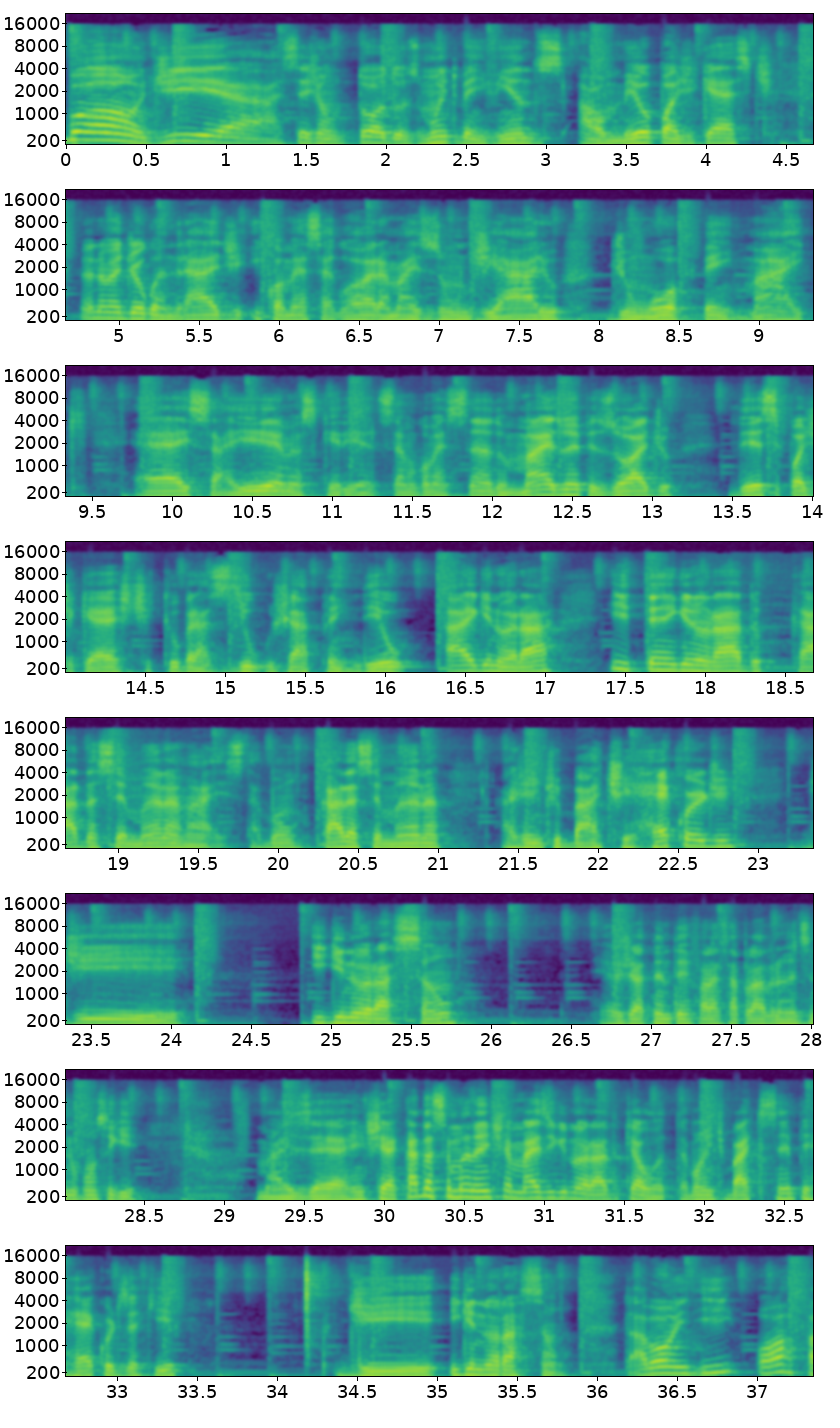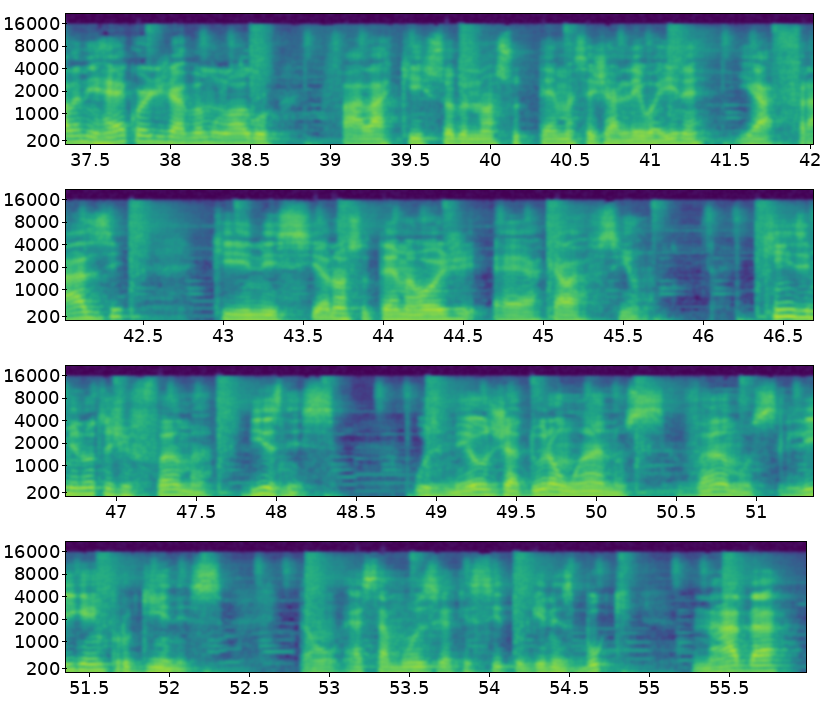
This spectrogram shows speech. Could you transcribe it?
Bom dia! Sejam todos muito bem-vindos ao meu podcast. Meu nome é Diogo Andrade e começa agora mais um diário de um Open Mic. É isso aí, meus queridos. Estamos começando mais um episódio desse podcast que o Brasil já aprendeu a ignorar e tem ignorado cada semana mais, tá bom? Cada semana a gente bate recorde de ignoração. Eu já tentei falar essa palavra antes e não consegui. Mas é, a gente é, cada semana a gente é mais ignorado que a outra, tá bom? A gente bate sempre recordes aqui de ignoração, tá bom? E, ó, falando em recorde, já vamos logo falar aqui sobre o nosso tema, você já leu aí, né? E a frase que inicia nosso tema hoje é aquela assim, ó. 15 minutos de fama, business. Os meus já duram anos. Vamos, liguem pro Guinness. Então, essa música que cita o Guinness Book, nada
